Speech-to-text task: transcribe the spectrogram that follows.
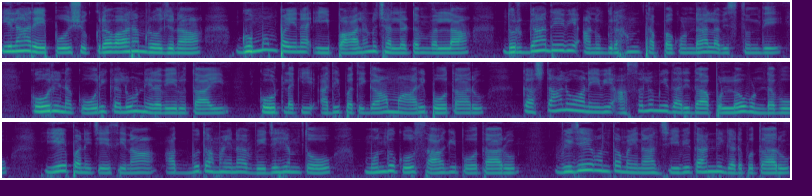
ఇలా రేపు శుక్రవారం రోజున గుమ్మం పైన ఈ పాలను చల్లటం వల్ల దుర్గాదేవి అనుగ్రహం తప్పకుండా లభిస్తుంది. కోరిన కోరికలు నెరవేరుతాయి. కోట్లకి అధిపతిగా మారిపోతారు. కష్టాలు అనేవి అసలు మీ దరిదాపుల్లో ఉండవు. ఏ పని చేసినా అద్భుతమైన విజయంతో ముందుకు సాగిపోతారు. విజయవంతమైన జీవితాన్ని గడుపుతారు.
